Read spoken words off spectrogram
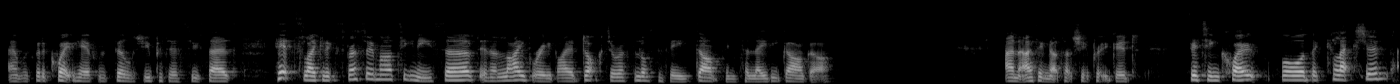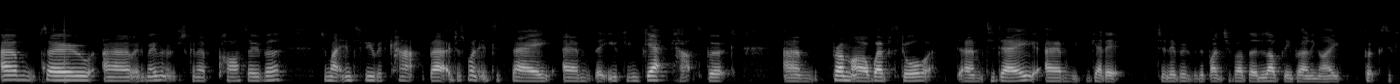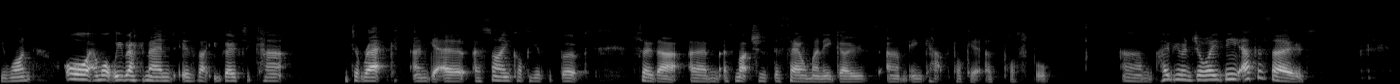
And we've got a quote here from Phil Jupitus who says, Hits like an espresso martini served in a library by a doctor of philosophy dancing to Lady Gaga. And I think that's actually a pretty good fitting quote for the collection. Um, so uh, in a moment, I'm just going to pass over to my interview with Kat. But I just wanted to say um, that you can get Kat's book um, from our web store um, today. Um, you can get it delivered with a bunch of other lovely Burning Eye books if you want. Or and what we recommend is that you go to Kat direct and get a, a signed copy of the book so that um, as much of the sale money goes in Kat's pocket as possible. hope you enjoy the episode.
